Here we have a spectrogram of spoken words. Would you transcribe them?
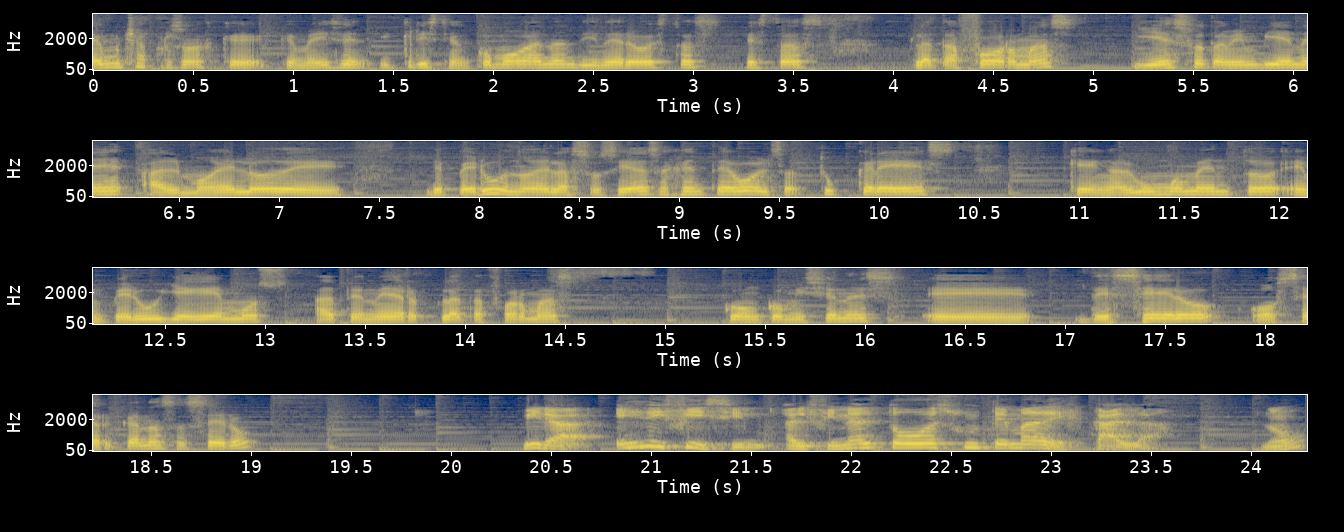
hay muchas personas que, me dicen, y Cristian, ¿cómo ganan dinero estas, estas plataformas? Y eso también viene al modelo de, Perú, ¿no? De las sociedades agentes de bolsa. ¿Tú crees que en algún momento en Perú lleguemos a tener plataformas con comisiones eh, de cero o cercanas a cero? Mira, es difícil. Al final todo es un tema de escala, ¿no?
